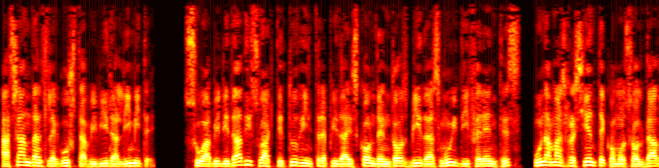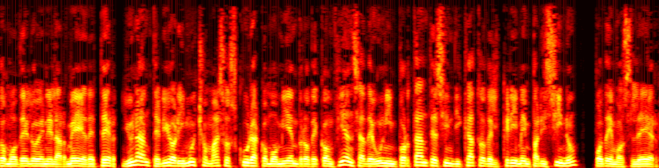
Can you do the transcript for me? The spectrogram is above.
a Sundance le gusta vivir al límite. Su habilidad y su actitud intrépida esconden dos vidas muy diferentes, una más reciente como soldado modelo en el Armée de Terre y una anterior y mucho más oscura como miembro de confianza de un importante sindicato del crimen parisino, podemos leer.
